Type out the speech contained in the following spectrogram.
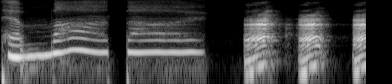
แถมบ้าตาย แอะแอะแอะ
